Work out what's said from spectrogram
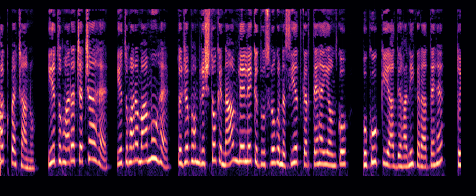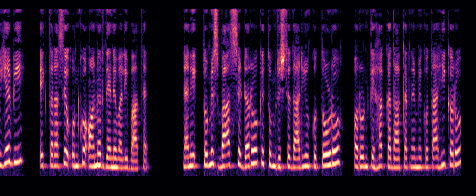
حق پہچانو۔ یہ تمہارا چچا ہے، یہ تمہارا ماموں ہے۔ تو جب ہم رشتوں کے نام لے لے کے دوسروں کو نصیحت کرتے ہیں یا ان کو حقوق کی یاد دہانی کراتے ہیں، تو یہ بھی ایک طرح سے ان کو آنر دینے والی بات ہے۔ یعنی تم اس بات سے ڈرو کہ تم رشتے داریوں کو توڑو اور ان کے حق ادا کرنے میں کوتا ہی کرو۔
